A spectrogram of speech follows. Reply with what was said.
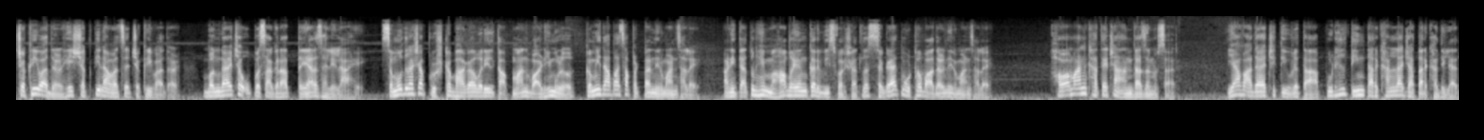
चक्रीवादळ हे शक्ती नावाचं चक्रीवादळ बंगालच्या उपसागरात तयार झालेलं आहे. समुद्राच्या पृष्ठभागावरील तापमान वाढीमुळं कमी दाबाचा पट्टा निर्माण झालाय आणि त्यातून हे महाभयंकर वीस वर्षातलं सगळ्यात मोठं वादळ निर्माण झालंय. हवामान खात्याच्या अंदाजानुसार या वादळाची तीव्रता पुढील तीन तारखांना ज्या तारखा दिल्यात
